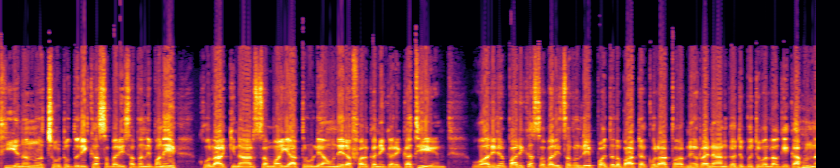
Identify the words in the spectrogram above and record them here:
थिएनन्। छोटो दूरीका सवारी साधनले भने खोला किनारसम्म यात्रु ल्याउने र फर्कने गरेका थिए। वारी र पारीका सवारी साधनले पैदलबाट खोला तर्नेहरूलाई नानगढ बुटुवा लगेका हुन्।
